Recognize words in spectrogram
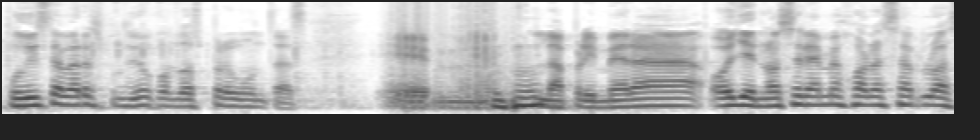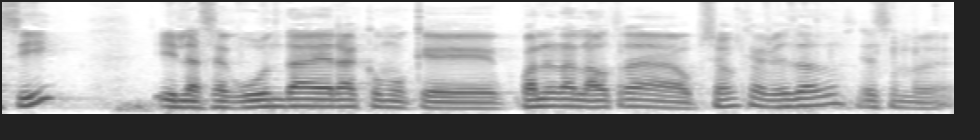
pudiste haber respondido con dos preguntas. Eh, uh -huh. La primera, oye, ¿no sería mejor hacerlo así? Y la segunda era como que, ¿cuál era la otra opción que habías dado? Ya se me,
